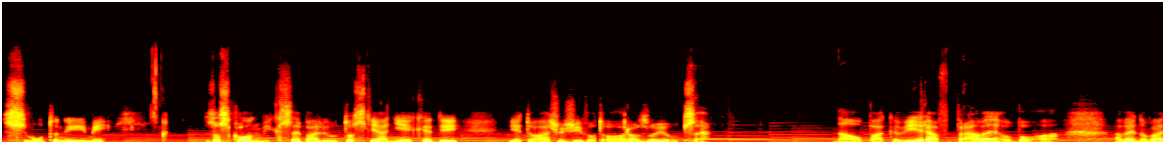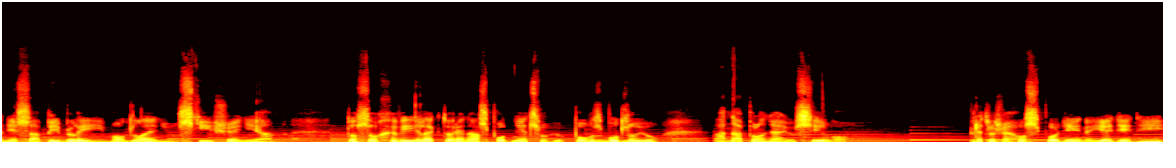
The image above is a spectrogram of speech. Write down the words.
smutnými, so sklonmi k seba ľútosti a niekedy je to až život ohrozujúce. Naopak viera v pravého Boha a venovanie sa Biblii, modleniu, stíšeniam, to sú chvíle, ktoré nás podnecujú, povzbudzujú a naplňajú silou. Pretože hospodin jediný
